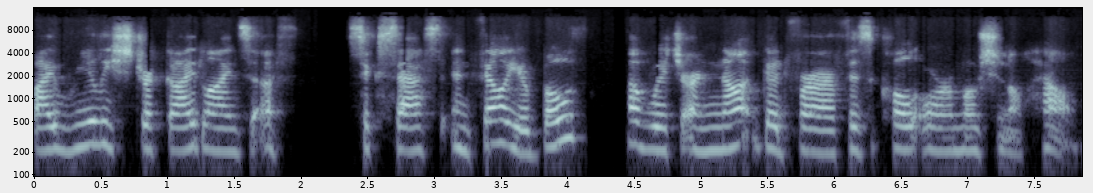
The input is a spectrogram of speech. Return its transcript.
by really strict guidelines of success and failure, both of which are not good for our physical or emotional health.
